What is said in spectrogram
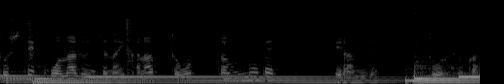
としてこうなるんじゃないかなと思ったもので選んでどうなるかっ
